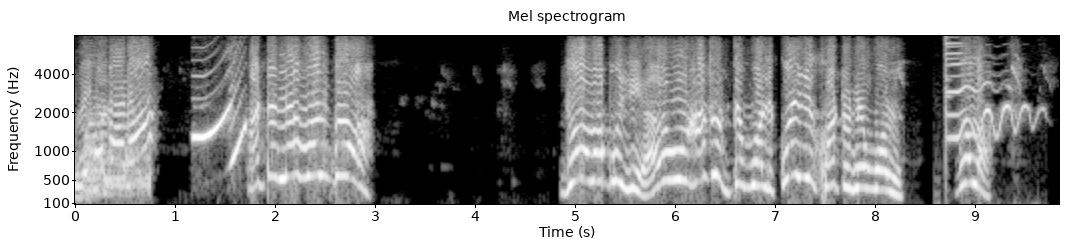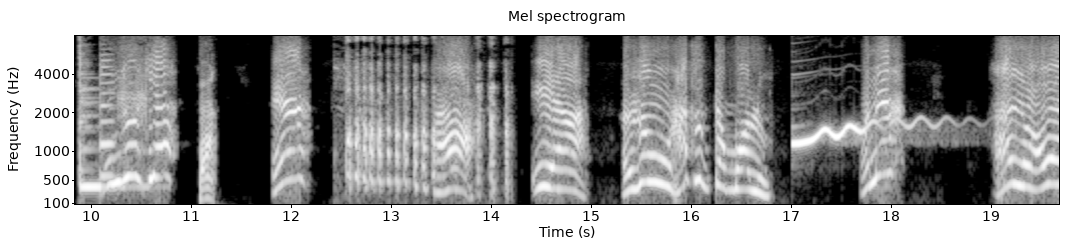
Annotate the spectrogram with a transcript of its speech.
દાદા ખટર ના બોલતો જો બાપુજી હવે હું હાચું જ બોલી કોઈ દી ખોટું નહીં બોલું. બોલો. શું છે હે? હા. એ હા હજુ હું હાસુ જ તે બોલું. અને? હાલો હવે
